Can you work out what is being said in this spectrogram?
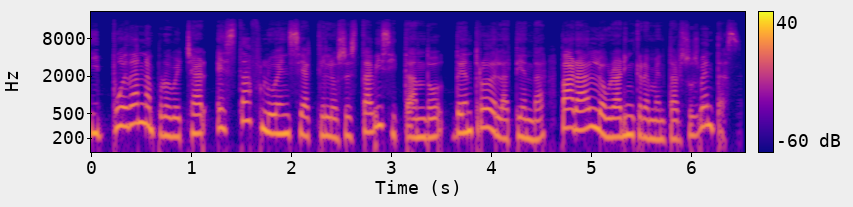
y puedan aprovechar esta afluencia que los está visitando dentro de la tienda para lograr incrementar sus ventas.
